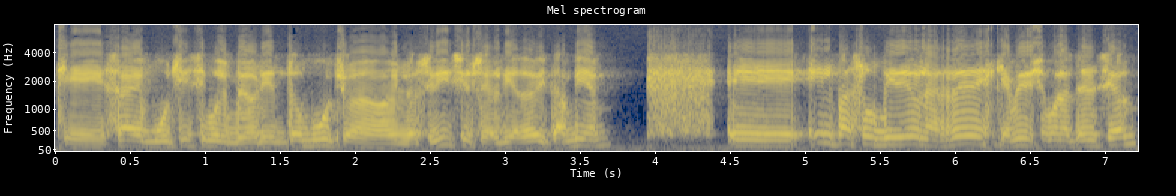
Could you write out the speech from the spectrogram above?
que sabe muchísimo y me orientó mucho en los inicios y el día de hoy también. Eh, él pasó un video en las redes que a mí me llamó la atención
